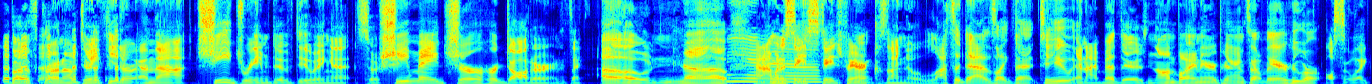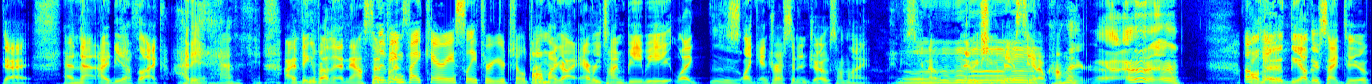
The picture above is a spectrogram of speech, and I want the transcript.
both grown up doing theater, and that she dreamed of doing it. So she made sure her daughter, and it's like, oh no. And I'm going to say stage parent because I know lots of dads like that too. And I bet there's non binary parents out there who are also like that. And that idea of like, I didn't have it. I think about that now. Living vicariously through your children. oh my God, every time BB like is like interested in jokes, I'm like, maybe stand up, maybe she could be a stand up comic. Although the other side too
